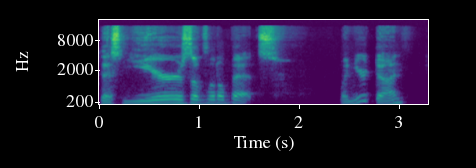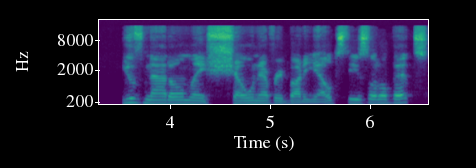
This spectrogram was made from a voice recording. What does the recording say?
this years of little bits, when you're done, you've not only shown everybody else these little bits,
